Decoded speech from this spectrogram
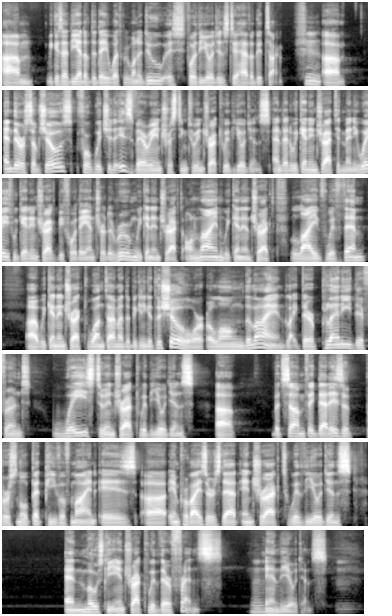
Um, because at the end of the day, what we want to do is for the audience to have a good time. Hmm. Um, and there are some shows for which it is very interesting to interact with the audience. And then we can interact in many ways. We can interact before they enter the room. We can interact online. We can interact live with them. Uh, we can interact one time at the beginning of the show or along the line. Like there are plenty different ways to interact with the audience. Uh, but something that is a personal pet peeve of mine is uh, improvisers that interact with the audience and mostly interact with their friends mm-hmm. in the audience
